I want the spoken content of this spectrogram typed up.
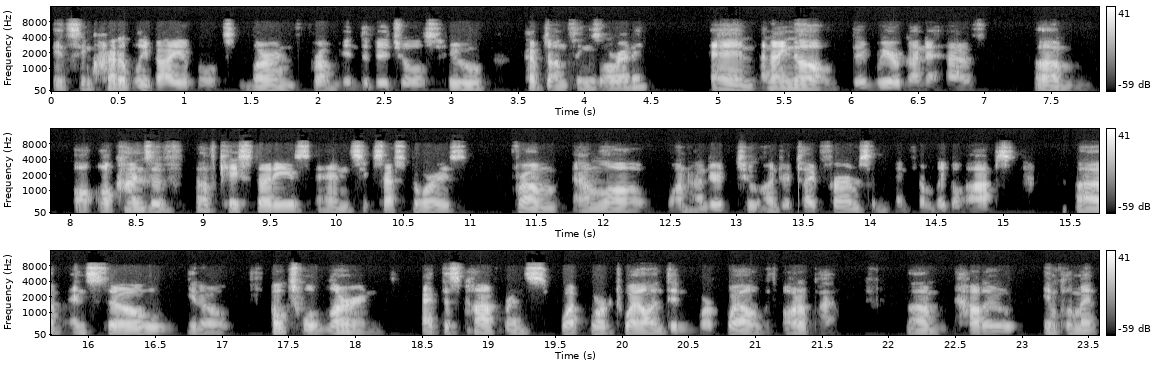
it's incredibly valuable to learn from individuals who have done things already. And and I know that we are going to have um, all, all kinds of, of case studies and success stories from AmLaw 100, 200 type firms and, and from legal ops. Um, and so, you know, folks will learn at this conference what worked well and didn't work well with autopilot, um, how to implement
